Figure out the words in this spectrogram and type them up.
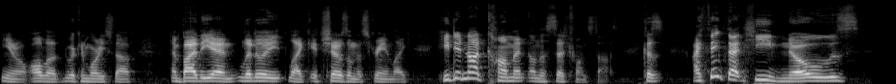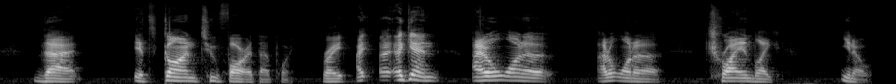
you know all the Rick and Morty stuff, and by the end, literally like it shows on the screen, like he did not comment on the Szechuan sauce because I think that he knows that it's gone too far at that point, right? I, I again, I don't want to, I don't want to try and like, you know,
